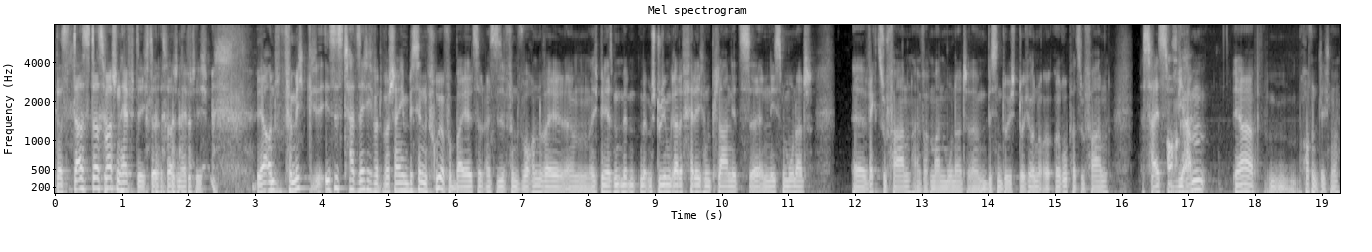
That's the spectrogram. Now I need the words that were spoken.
das, das, das war schon heftig. Das war schon heftig. Ja, und für mich ist es tatsächlich wahrscheinlich ein bisschen früher vorbei als, als diese fünf Wochen, weil ähm, ich bin jetzt mit, mit, mit dem Studium gerade fertig und plan jetzt äh, im nächsten Monat äh, wegzufahren, einfach mal einen Monat äh, ein bisschen durch, durch Europa zu fahren. Das heißt, Auch wir geil. haben ja, hoffentlich, ne?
